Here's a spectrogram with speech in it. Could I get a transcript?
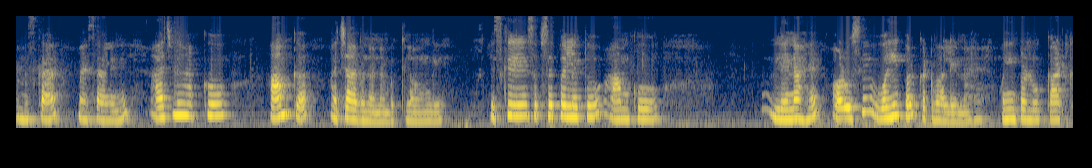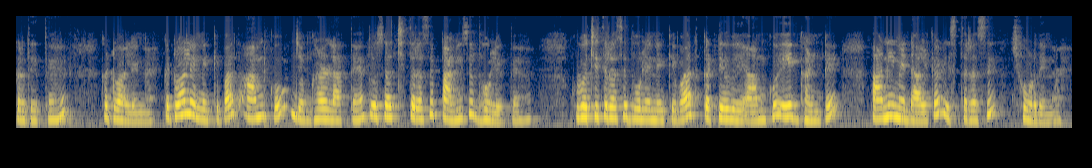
नमस्कार, मैं शालिनी। आज मैं आपको आम का अचार बनाना बतलाऊँगी। इसके लिए सबसे पहले तो आम को लेना है और उसे वहीं पर कटवा लेना है। वहीं पर लोग काट कर देते हैं, कटवा लेना है। कटवा लेने के बाद आम को जब घर लाते हैं तो उसे अच्छी तरह से पानी से धो लेते हैं। खूब अच्छी तरह से धो लेने के बाद कटे हुए आम को एक घंटे पानी में डालकर इस तरह से छोड़ देना है।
